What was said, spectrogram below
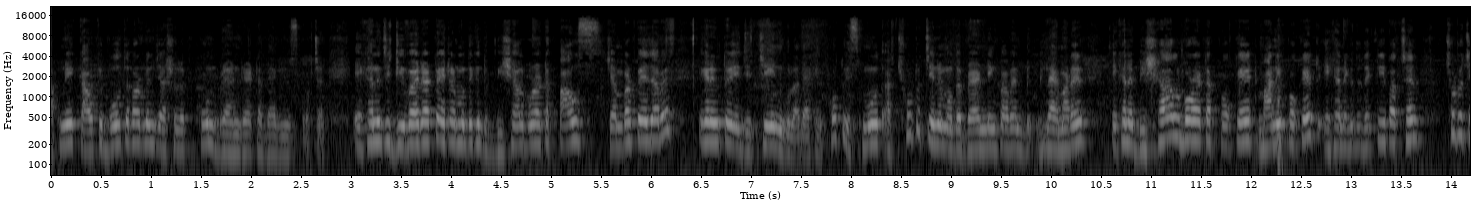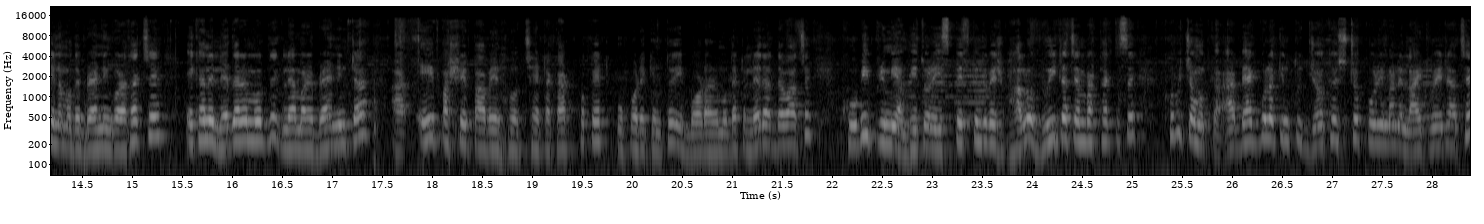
আপনি কাউকে বলতে পারবেন যে আসলে কোন ব্র্যান্ডের একটা ব্যাগ ইউজ করছেন। এখানে যে ডিভাইডারটা এটার মধ্যে কিন্তু বিশাল বড় একটা পাউস চেম্বার পেয়ে যাবে। এখানে কিন্তু এই যে চেইনগুলো দেখেন, কত স্মুথ আর ছোট চেনের মধ্যে ব্র্যান্ডিং পাবেন গ্ল্যামারের এখানে বিশাল বড় একটা পকেট মানি পকেট এখানে কিন্তু দেখতেই পাচ্ছেন ছোট চেনের মধ্যে ব্র্যান্ডিং করা থাকছে। এখানে লেদারের মধ্যে গ্ল্যামারের ব্র্যান্ডিংটা আর এই পাশে পাবেন হচ্ছে একটা কাট পকেট উপরে কিন্তু এই বর্ডারের মধ্যে একটা লেদার দেওয়া আছে। খুবই প্রিমিয়াম ভিতরে স্পেস কিন্তু বেশ ভালো। দুইটা চেম্বার থাকতেছে, খুবই চমৎকার। আর ব্যাগগুলো কিন্তু যথেষ্ট পরিমাণে লাইট ওয়েট আছে।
